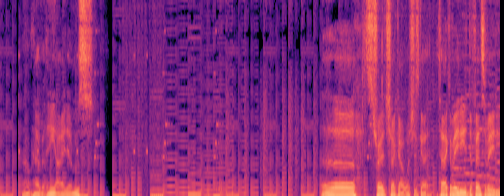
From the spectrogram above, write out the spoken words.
I don't have any items. Uh, let's try to check out what she's got. Attack of 80, defense of 80.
